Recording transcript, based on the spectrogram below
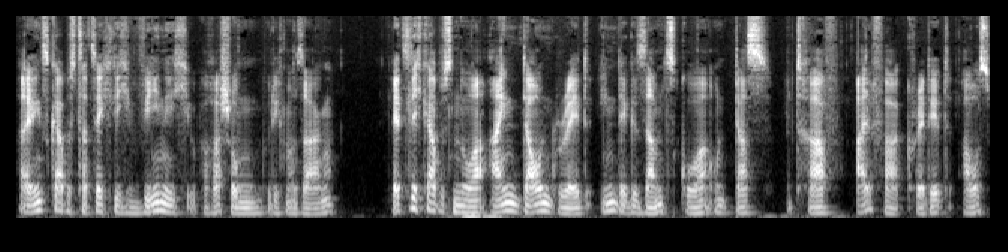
Allerdings gab es tatsächlich wenig Überraschungen, würde ich mal sagen. Letztlich gab es nur ein Downgrade in der Gesamtscore und das betraf Alpha Credit aus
